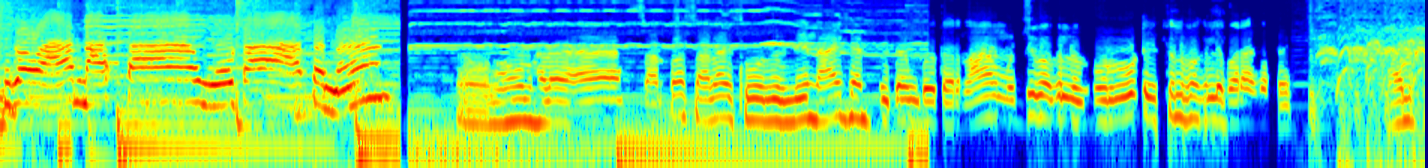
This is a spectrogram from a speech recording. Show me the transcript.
ಸಿಗವ ನಾಷ್ಟಾ ಊಟ ಆತನ? ಅವ್ನು ಹಡ ಸ್ವಲ್ಪ ಸಾಲ ಇಸ್ಕೋದ್ರಲ್ಲಿ ನಾಯಿ ಗಂಟು ಬಿದ್ದಂಗ್ ನಾನು ನಾನ್ ಮುಚ್ಚಿಬೇಕಲ್ಲ ರೂಟ್ ಇತ್ತಲ್ ಬೇಕಲ್ಲಿ ಬರಾಕತ್ತೈತಿ. ಅಲ್ಪ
